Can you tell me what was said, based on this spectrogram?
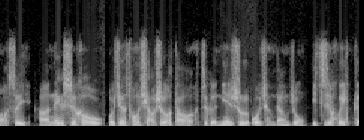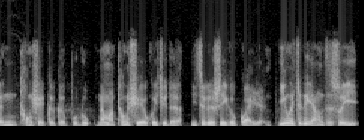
哦。所以啊，那个时候，我就从小时候到这个念书的过程当中，一直会跟同学格格不入。那么同学也会觉得你这个是一个怪人，因为这个样子，所以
